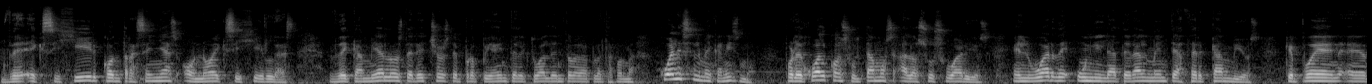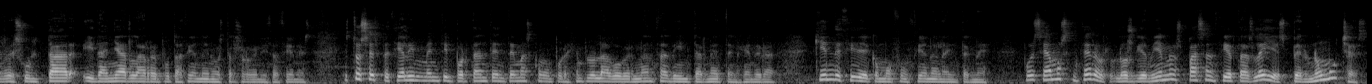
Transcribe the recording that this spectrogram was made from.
de exigir contraseñas o no exigirlas, de cambiar los derechos de propiedad intelectual dentro de la plataforma, ¿cuál es el mecanismo? por el cual consultamos a los usuarios, en lugar de unilateralmente hacer cambios que pueden eh, resultar y dañar la reputación de nuestras organizaciones. Esto es especialmente importante en temas como, por ejemplo, la gobernanza de Internet en general. ¿Quién decide cómo funciona la Internet? Pues seamos sinceros, los gobiernos pasan ciertas leyes, pero no muchas.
